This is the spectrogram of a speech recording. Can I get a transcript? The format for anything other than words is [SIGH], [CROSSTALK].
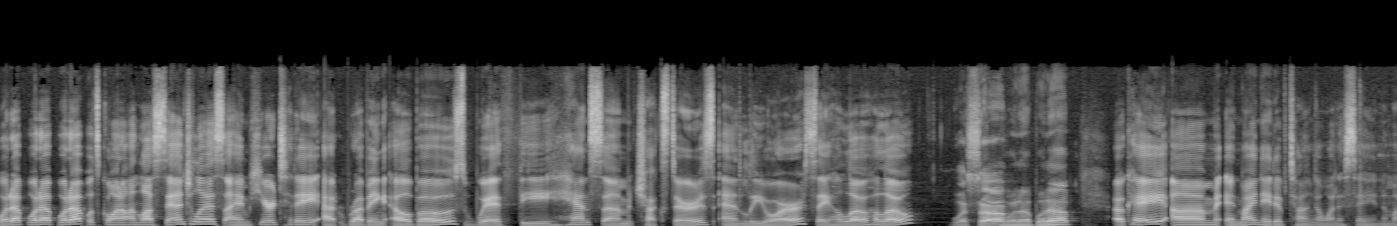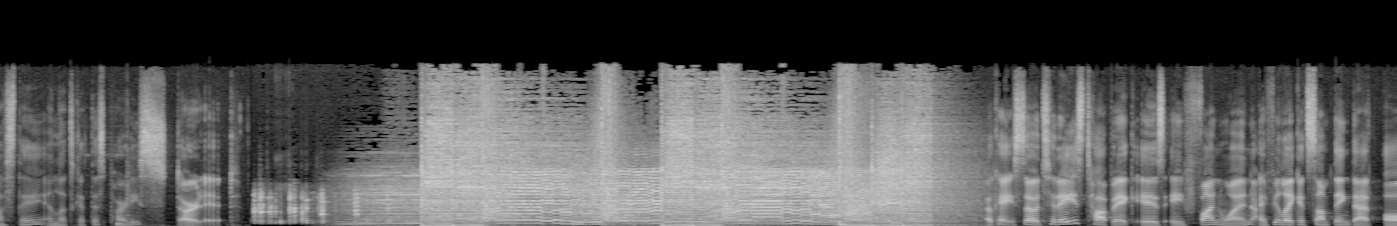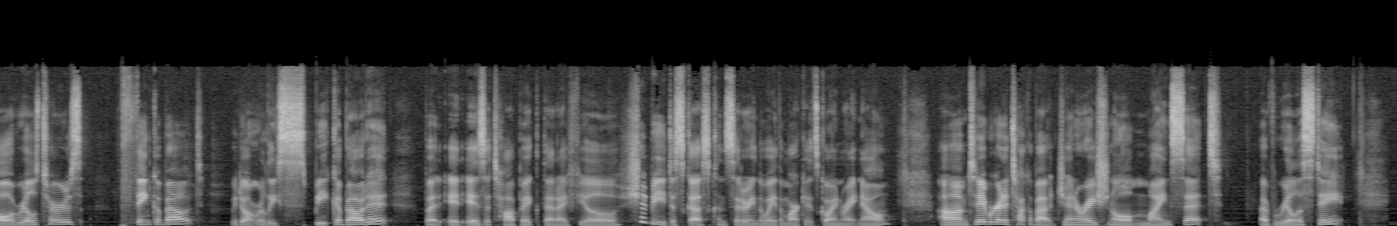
What up, what up, what up? What's going on Los Angeles? I am here today at Rubbing Elbows with the handsome Chucksters and Lior. Say hello, hello. What's up? What up? What up? Okay, um, in my native tongue, I want to say namaste and let's get this party started. Okay, so today's topic is a fun one. I feel like it's something that all realtors think about. We don't really speak about it, but it is a topic that I feel should be discussed considering the way the market is going right now. Um, today, we're going to talk about generational mindset of real estate.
